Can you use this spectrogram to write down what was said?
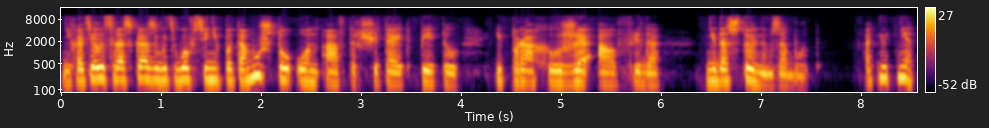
Не хотелось рассказывать вовсе не потому, что он, автор, считает пепел и прах лже Альфреда недостойным забот. Отнюдь нет.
